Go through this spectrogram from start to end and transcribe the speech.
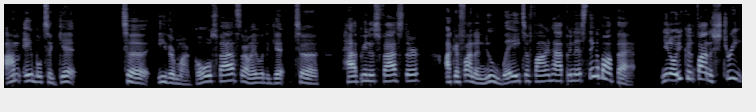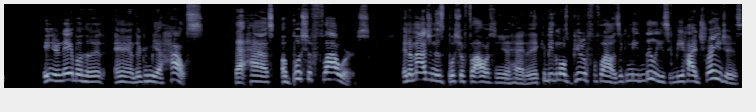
I'm able to get to either my goals faster, I'm able to get to happiness faster, I can find a new way to find happiness. Think about that. You know, you can find a street in your neighborhood and there can be a house that has a bush of flowers. And imagine this bush of flowers in your head. And it can be the most beautiful flowers. It can be lilies. It can be hydrangeas.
